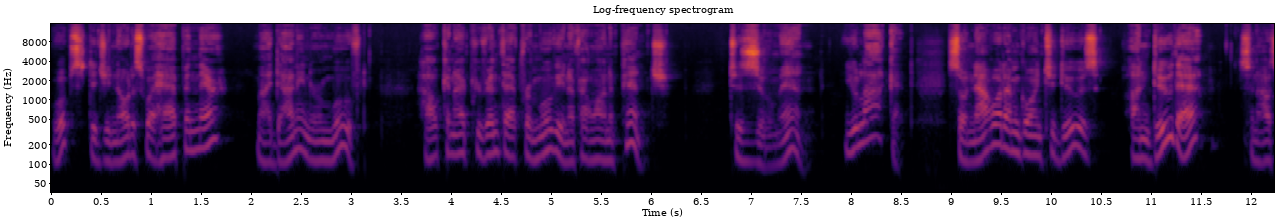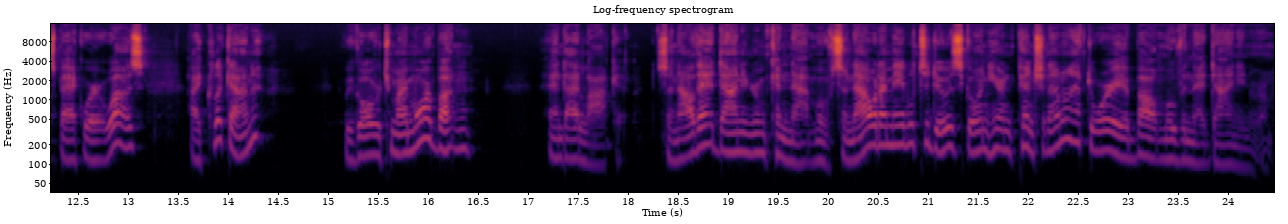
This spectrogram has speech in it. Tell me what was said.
Whoops, did you notice what happened there? My dining room moved. How can I prevent that from moving if I want to pinch? To zoom in. You lock it. So now what I'm going to do is undo that. So now it's back where it was. I click on it. We go over to my More button, and I lock it. So now that dining room cannot move. So now what I'm able to do is go in here and pinch, it. I don't have to worry about moving that dining room.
